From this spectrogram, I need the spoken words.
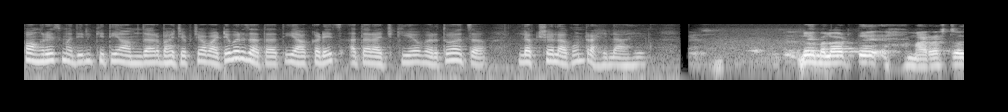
काँग्रेसमधील किती आमदार भाजपच्या वाटेवर जातात याकडेच आता राजकीय वर्तुळाचं लक्ष लागून राहिलं आहे. नाही मला वाटते महाराष्ट्रात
